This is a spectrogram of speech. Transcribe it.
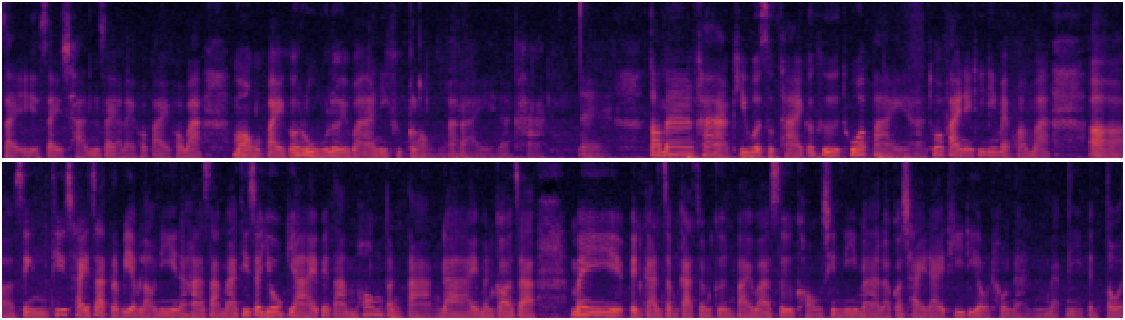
ใส่ใส่ชั้นใส่อะไรเข้าไป เพราะว่ามองไปก็รู้เลยว่าอันนี้คือกล่องอะไรนะคะ ต่อมาค่ะคีย์เวิร์ดสุดท้ายก็คือทั่วไปนะคะทั่วไปในที่นี้หมายความว่าสิ่งที่ใช้จัดระเบียบเหล่านี้นะคะ สามารถที่จะโยกย้ายไปตามห้องต่างๆ ได้ มันก็จะไม่เป็นการจำกัดจนเกินไปว่าซื้อของชิ้นนี้มาแล้วก็ใช้ได้ที่เดียวเท่านั้นแบบนี้เป็นต้น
